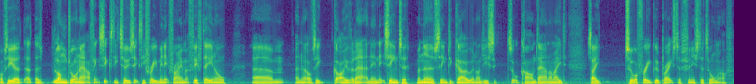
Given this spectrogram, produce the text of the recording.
obviously a, a, a long drawn out, I think 62, 63 minute frame at 15 all, um, and obviously got over that, and then it seemed to my nerves seemed to go, and I used to sort of calm down. I made say two or three good breaks to finish the tournament off.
